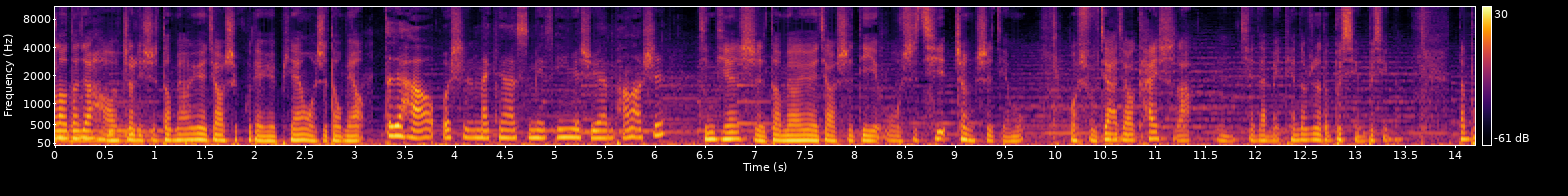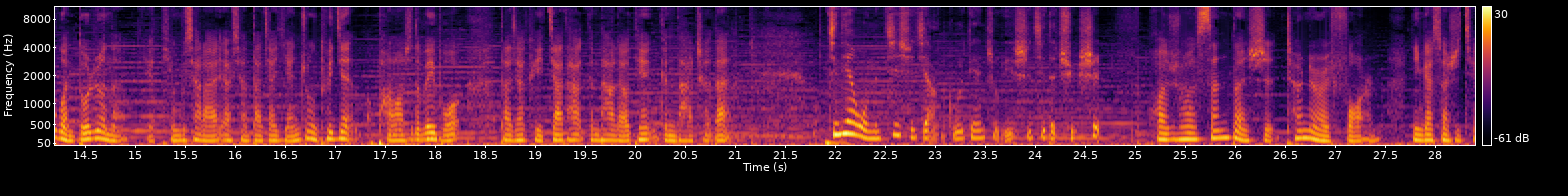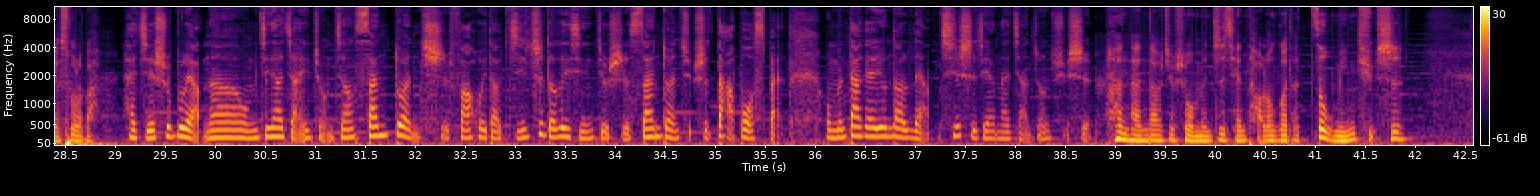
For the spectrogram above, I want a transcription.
Hello，大家好，这里是豆喵音乐教室古典乐篇，我是豆喵。大家好，我是 McNeil Smith 音乐学院庞老师。今天是豆喵音乐教室第五十期正式节目，我暑假就要开始啦，嗯，现在每天都热得不行不行的，但不管多热呢，也停不下来，要向大家严重推荐庞老师的微博，大家可以加他，跟他聊天，跟他扯淡。今天我们继续讲古典主义时期的曲式。话说三段式 （ternary form） 应该算是结束了吧？还结束不了呢。我们今天要讲一种将三段式发挥到极致的类型，就是三段曲式大 boss 版。我们大概用到两期时间来讲这种曲式。难道就是我们之前讨论过的奏鸣曲式？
